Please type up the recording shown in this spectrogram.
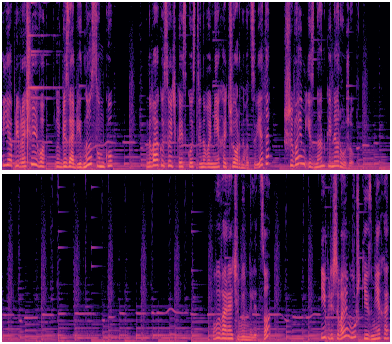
я превращу его в безобидную сумку. Два кусочка искусственного меха черного цвета сшиваем изнанкой наружу. Выворачиваем на лицо и пришиваем ушки из меха.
